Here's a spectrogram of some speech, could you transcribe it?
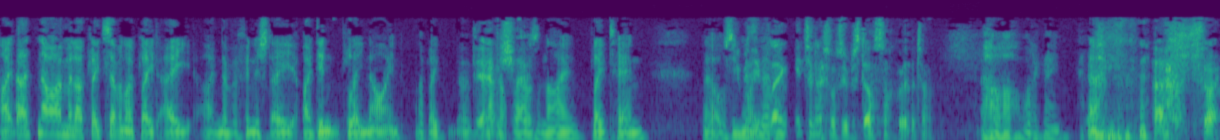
I, I no, I mean I played seven. I played eight. I'd never finished eight. I didn't play nine. I played uh, a, couple shame. hours of nine. Played ten. Uh, obviously You were playing International Superstar Soccer at the time. Oh, what a game! Uh, sorry,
